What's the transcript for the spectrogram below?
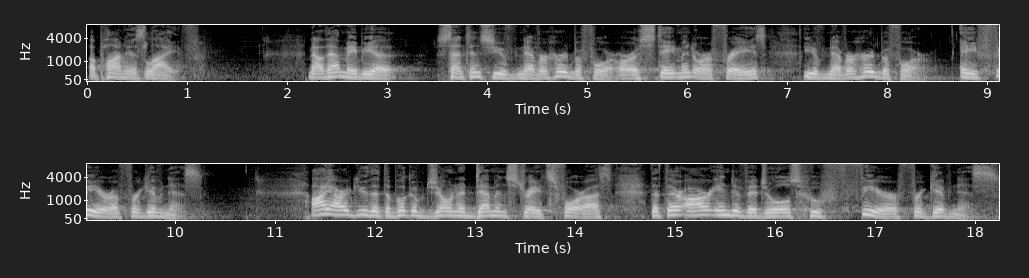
upon his life. Now, that may be a sentence you've never heard before, or a statement or a phrase you've never heard before a fear of forgiveness. I argue that the book of Jonah demonstrates for us that there are individuals who fear forgiveness.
